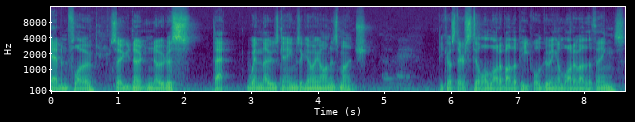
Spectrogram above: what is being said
ebb and flow. So you don't notice that when those games are going on as much Okay. because there's still a lot of other people doing a lot of other things.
